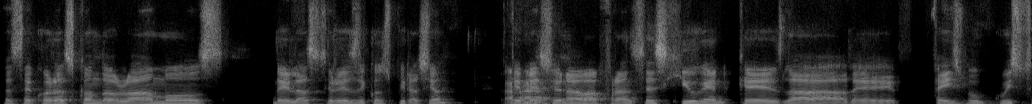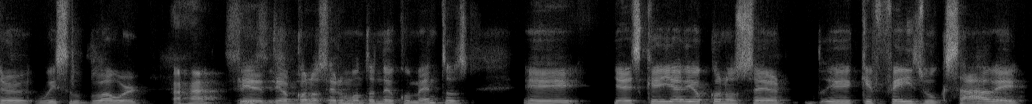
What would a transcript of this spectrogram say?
pues, ¿te acuerdas cuando hablábamos de las teorías de conspiración? Que Ajá. mencionaba Frances Hugen, que es la de Facebook Whistle- Whistleblower, Ajá. sí, que sí, dio sí. a conocer un montón de documentos. Eh, ya es que ella dio a conocer eh, que Facebook sabe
